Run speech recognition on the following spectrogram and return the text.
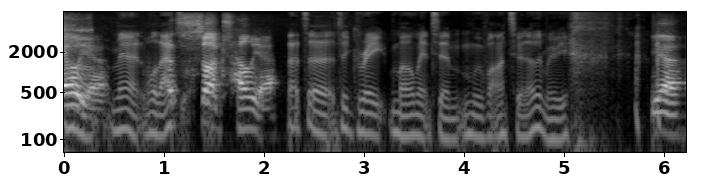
hell yeah, man well that sucks. Hell yeah. that's a it's a great moment to move on to another movie Yeah,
